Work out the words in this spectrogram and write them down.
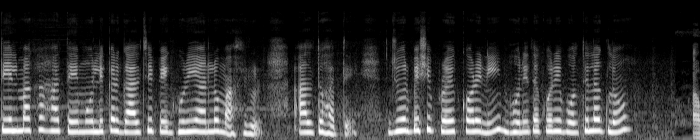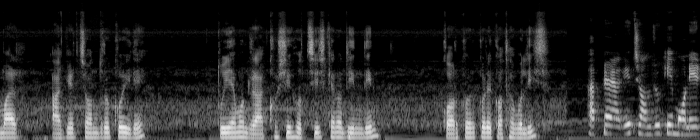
তেল মাখা হাতে মল্লিকার গাল চেপে ঘুরিয়ে আনলো মাহরুর আলতো হাতে। জোর বেশি প্রয়োগ করেনি ভনিতা করে বলতে লাগল আমার আগের চন্দ্র কই রে? তুই এমন রাক্ষসী হচ্ছিস কেন দিন দিন? করকর করে কথা বলিস। আপনার আগে চন্দ্রকে মনের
